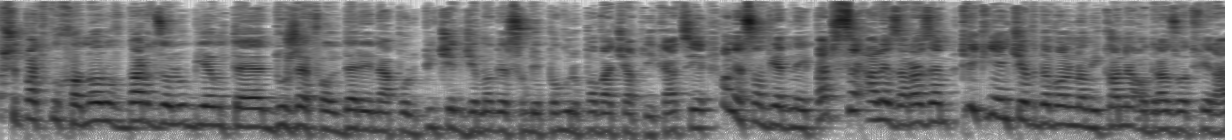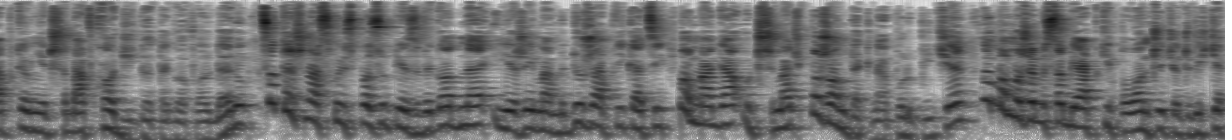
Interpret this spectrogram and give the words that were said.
przypadku honorów bardzo lubię te duże foldery na pulpicie, gdzie mogę sobie pogrupować aplikacje. One są w jednej paczce, ale zarazem kliknięcie w dowolną ikonę od razu otwiera apkę, nie trzeba wchodzić do tego folderu, co też na swój sposób jest wygodne i jeżeli mamy dużo aplikacji, pomaga utrzymać porządek na pulpicie, no bo możemy sobie apki połączyć oczywiście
